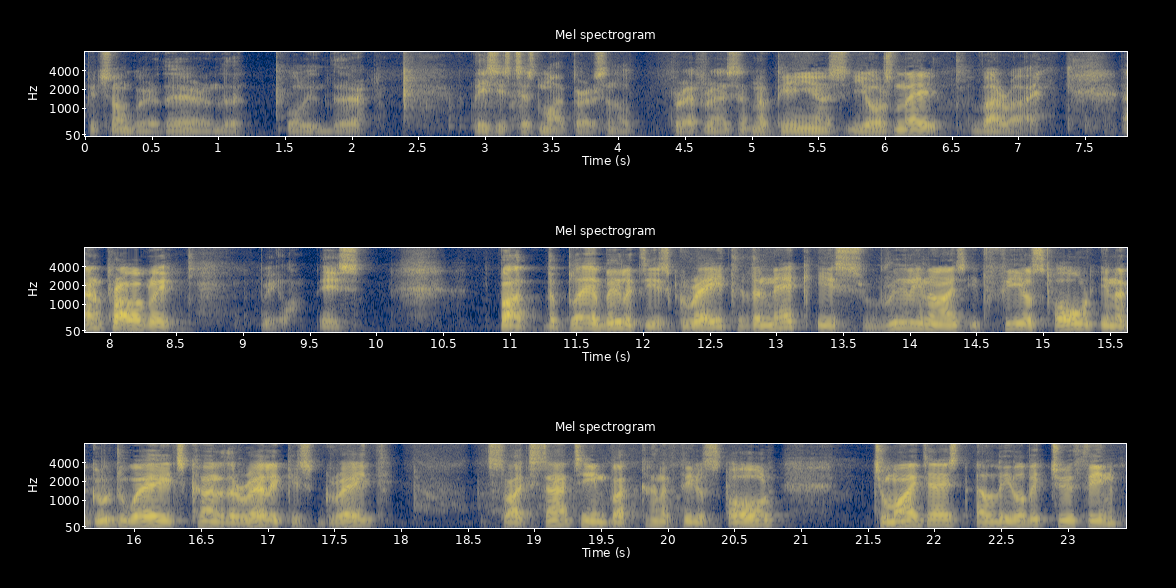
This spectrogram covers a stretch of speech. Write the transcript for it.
put somewhere there and the volume there this is just my personal preference and opinions. Yours may vary. And probably will, is. But the playability is great. The neck is really nice. It feels old in a good way. It's kind of, the relic is great. It's like satin, but kind of feels old. To my taste, a little bit too thin.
